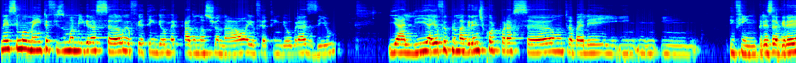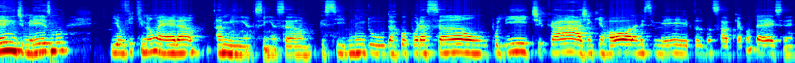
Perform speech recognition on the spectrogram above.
Nesse momento, eu fiz uma migração, eu fui atender o mercado nacional, aí eu fui atender o Brasil. E ali, aí eu fui para uma grande corporação, trabalhei em, em, enfim, empresa grande mesmo, e eu vi que não era a minha, assim, essa, esse mundo da corporação, politicagem que rola nesse meio, todo mundo sabe o que acontece, né?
